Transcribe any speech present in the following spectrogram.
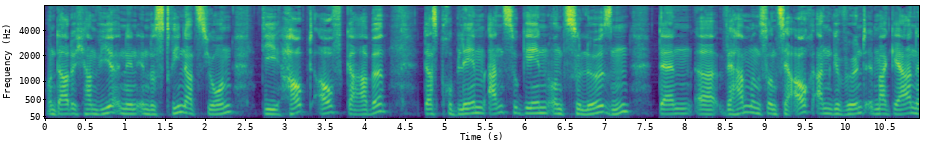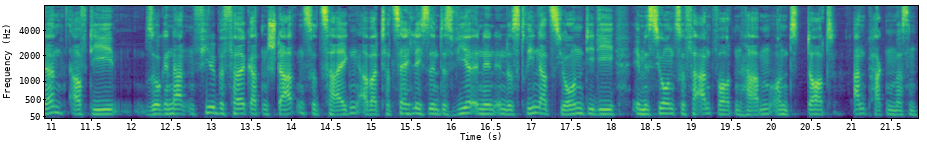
Und dadurch haben wir in den Industrienationen die Hauptaufgabe, das Problem anzugehen und zu lösen. Denn äh, wir haben uns uns ja auch angewöhnt, immer gerne auf die sogenannten vielbevölkerten Staaten zu zeigen. Aber tatsächlich sind es wir in den Industrienationen, die die Emissionen zu verantworten haben und dort anpacken müssen.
